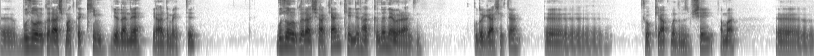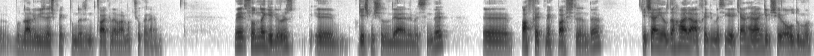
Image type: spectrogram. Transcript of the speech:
E, bu zorlukları aşmakta kim ya da ne yardım etti? Bu zorlukları aşarken kendin hakkında ne öğrendin? Bu da gerçekten e, çok yapmadığımız bir şey ama e, bunlarla yüzleşmek, bunların farkına varmak çok önemli. Ve sonuna geliyoruz e, geçmiş yılın değerlendirmesinde. E, affetmek başlığında. Geçen yılda hala affedilmesi gereken herhangi bir şey oldu mu?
